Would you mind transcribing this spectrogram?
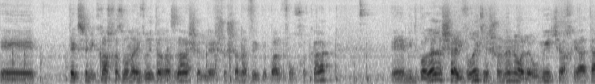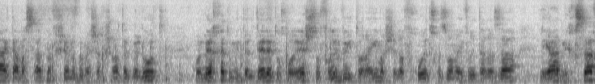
אה, טקסט שנקרא חזון העברית הרזה של שושנה ויג ובלפור חקק. אה, מתברר שהעברית לשוננו הלאומית שהחייאתה הייתה משאת נפשנו במשך שנות הגלות, הולכת ומדלדלת וכבר יש סופרים ועיתונאים אשר הפכו את חזון העברית הרזה ליעד נכסף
